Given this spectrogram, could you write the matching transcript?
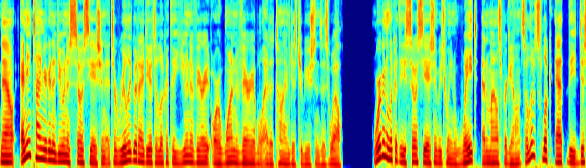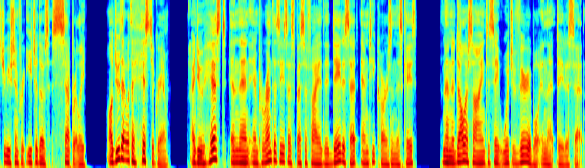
Now, anytime you're going to do an association, it's a really good idea to look at the univariate or one variable at a time distributions as well. We're going to look at the association between weight and miles per gallon. So let's look at the distribution for each of those separately. I'll do that with a histogram. I do hist, and then in parentheses, I specify the data set, mtcars in this case, and then a dollar sign to say which variable in that data set.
